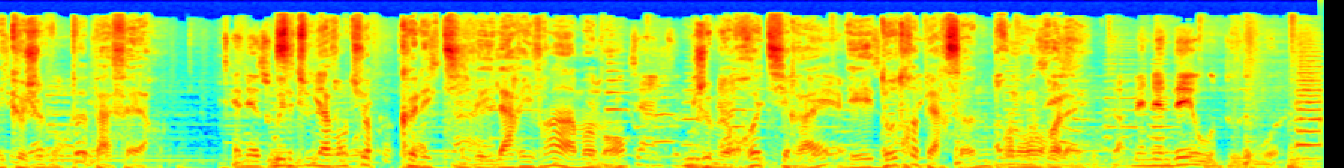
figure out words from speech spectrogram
et que je ne peux pas faire. C'est une aventure collective et il arrivera un moment où je me retirerai et d'autres personnes prendront le relais. –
